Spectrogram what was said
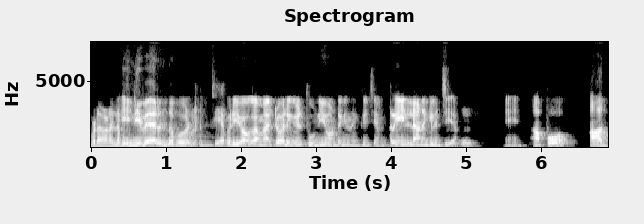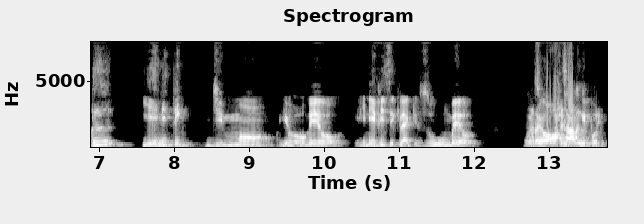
വേറെ എനി വേർ ഇൻ ദ വേൾഡ് ഒരു യോഗ മാറ്റോ അല്ലെങ്കിൽ ഒരു തുണിയോ ഉണ്ടെങ്കിൽ നിങ്ങൾക്ക് ചെയ്യാം. ട്രെയിനിലാണെങ്കിലും ചെയ്യാം. അപ്പോ അത് എനിത്തിങ് ജിമ്മോ യോഗയോ എനി ഫിസിക്കൽ ആക്ടിവിറ്റി സൂംബയോ സ്പോർട്സ് ആണെങ്കിൽ പോലും.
